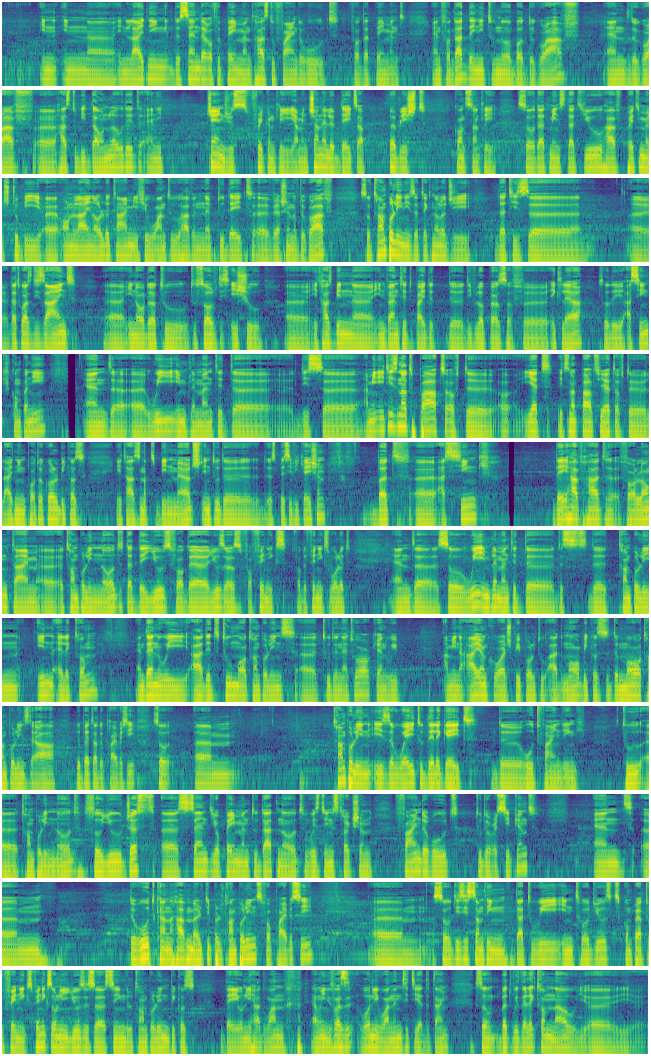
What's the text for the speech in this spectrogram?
in in in Lightning, the sender of a payment has to find a route for that payment, and for that they need to know about the graph and the graph uh, has to be downloaded and it changes frequently. I mean, channel updates are published constantly. So that means that you have pretty much to be uh, online all the time if you want to have an up to date uh, version of the graph. So, Trampoline is a technology that is uh, uh, that was designed uh, in order to, to solve this issue. it has been invented by the, the developers of Eclair, so the ACINQ company and uh, uh, we implemented uh, this. I mean, it is not part of the yet. It's not part yet of the Lightning protocol because it has not been merged into the, the specification. But I think they have had for a long time a trampoline node that they use for their users for Phoenix for the Phoenix wallet and uh, so we implemented the, this, the trampoline in Electrum, and then we added two more trampolines uh, to the network. And we, I mean, I encourage people to add more because the more trampolines there are, the better the privacy. So um, trampoline is a way to delegate the route finding to a trampoline node. So you just uh, send your payment to that node with the instruction find a route to the recipient, and um, the route can have multiple trampolines for privacy. Um, so this is something that we introduced compared to Phoenix. Phoenix only uses a single trampoline because they only had one. I mean, it was only one entity at the time. So, but with Electrum now, uh,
